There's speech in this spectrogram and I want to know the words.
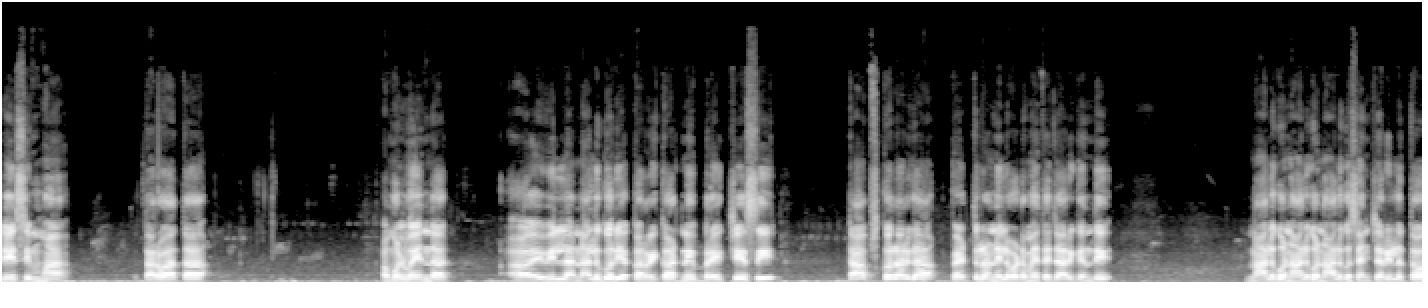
జయసింహ తర్వాత అమూల్ మహీందర్ వీళ్ళ నలుగురు యొక్క రికార్డ్ని బ్రేక్ చేసి టాప్ స్కోరర్గా పెర్త్లో నిలవడం అయితే జరిగింది. నాలుగు నాలుగు నాలుగు సెంచరీలతో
